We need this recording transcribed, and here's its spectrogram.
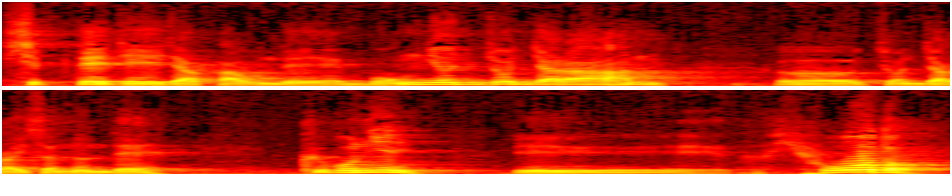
10대 제자 가운데 목련존자라 한 어, 존자가 있었는데 그분이 이, 효도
